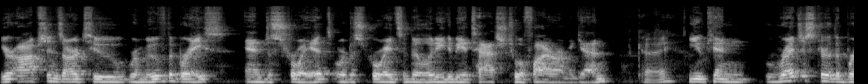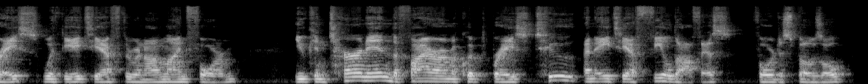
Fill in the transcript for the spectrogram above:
your options are to remove the brace and destroy it or destroy its ability to be attached to a firearm again. Okay. You can register the brace with the ATF through an online form you can turn in the firearm equipped brace to an ATF field office for disposal.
